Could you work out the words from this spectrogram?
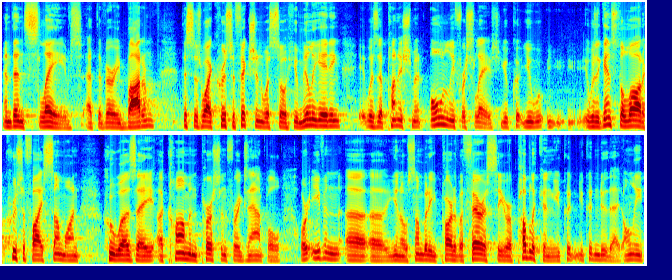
and then slaves at the very bottom. This is why crucifixion was so humiliating. It was a punishment only for slaves. You could, you, it was against the law to crucify someone who was a, a common person, for example, or even uh, uh, you know, somebody part of a Pharisee or a publican, you couldn't, you couldn't do that. Only,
